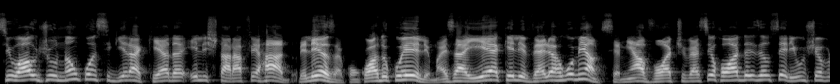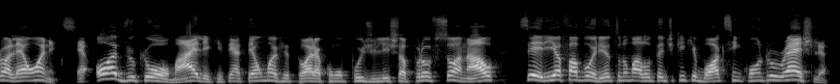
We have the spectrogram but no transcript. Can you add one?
Se o áudio não conseguir a queda, ele estará ferrado. Beleza, concordo com ele, mas aí é aquele velho argumento. Se a minha avó tivesse rodas, eu seria um Chevrolet Onix. É óbvio que o O'Malley, que tem até uma vitória como pugilista profissional, seria favorito numa luta de kickboxing contra o wrestler,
